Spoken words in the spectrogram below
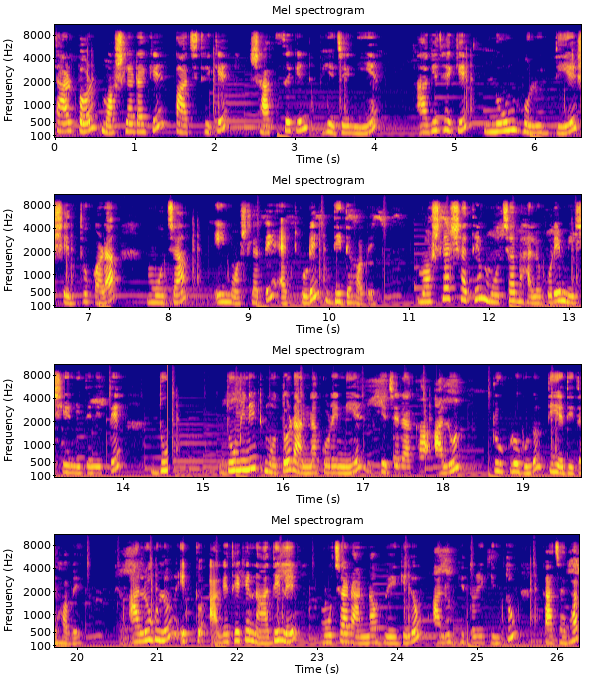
তারপর মশলাটাকে পাঁচ থেকে সাত সেকেন্ড ভেজে নিয়ে আগে থেকে নুন, হলুদ দিয়ে সেদ্ধ করা মোচা এই মশলাতে অ্যাড করে দিতে হবে। মশলার সাথে মোচা ভালো করে মিশিয়ে নিতে নিতে দু দু মিনিট মতো রান্না করে নিয়ে ভেজে রাখা আলুর টুকরোগুলো দিয়ে দিতে হবে। আলুগুলো একটু আগে থেকে না দিলে মোচা রান্না হয়ে গেলেও আলুর ভেতরে কিন্তু কাঁচা ভাব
